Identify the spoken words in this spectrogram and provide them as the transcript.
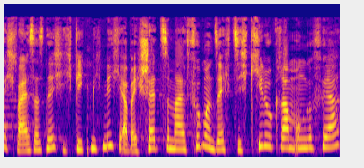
ich weiß das nicht, ich wiege mich nicht, aber ich schätze mal 65 Kilogramm ungefähr.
